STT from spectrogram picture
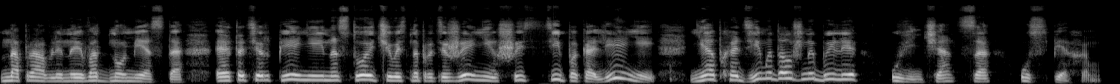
направленные в одно место, это терпение и настойчивость на протяжении шести поколений необходимо должны были увенчаться успехом.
